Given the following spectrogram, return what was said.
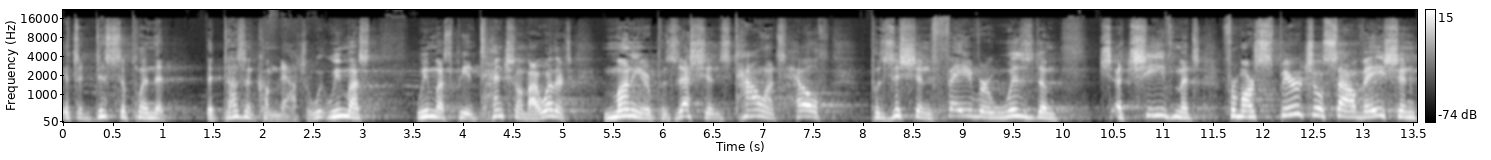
It's a discipline that, that doesn't come natural. We, we, must, we must be intentional about it, whether it's money or possessions, talents, health, position, favor, wisdom, achievements, from our spiritual salvation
